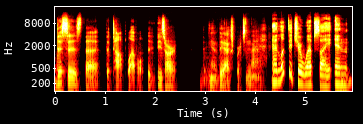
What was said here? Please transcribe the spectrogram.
this is the the top level. These are you know the experts in that. I looked at your website, and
